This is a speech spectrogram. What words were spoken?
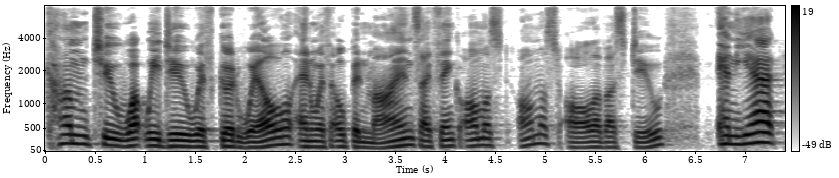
come to what we do with goodwill and with open minds. I think almost, almost all of us do. And yet,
